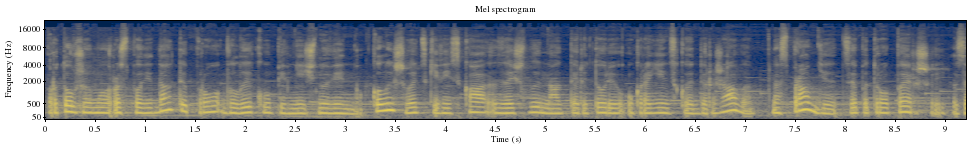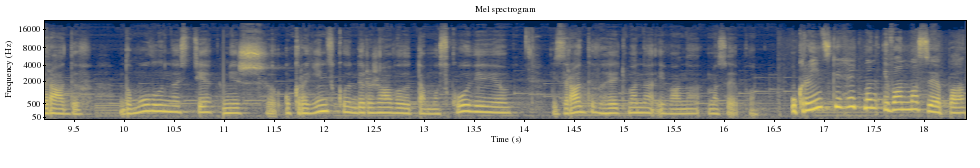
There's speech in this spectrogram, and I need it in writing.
Продовжуємо розповідати про велику північну війну. Коли шведські війська зайшли на територію української держави, насправді це Петро І зрадив домовленості між українською державою та Московією і зрадив гетьмана Івана Мазепу. Український гетьман Іван Мазепа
